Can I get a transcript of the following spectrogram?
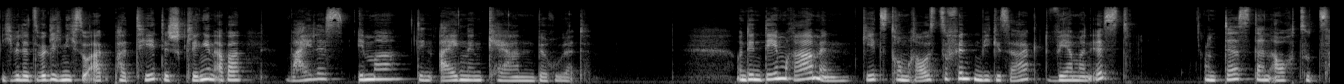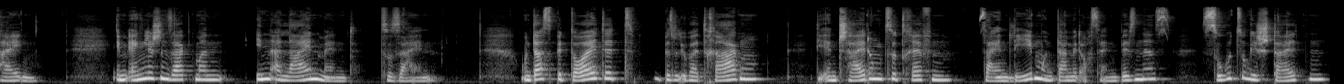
ich will jetzt wirklich nicht so arg pathetisch klingen, aber weil es immer den eigenen Kern berührt. Und in dem Rahmen geht es darum rauszufinden, wie gesagt, wer man ist und das dann auch zu zeigen. Im Englischen sagt man in Alignment zu sein. Und das bedeutet, ein bisschen übertragen, die Entscheidung zu treffen, sein Leben und damit auch sein Business so zu gestalten,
